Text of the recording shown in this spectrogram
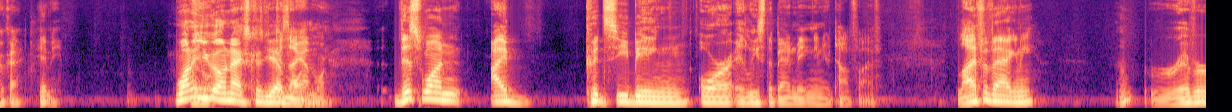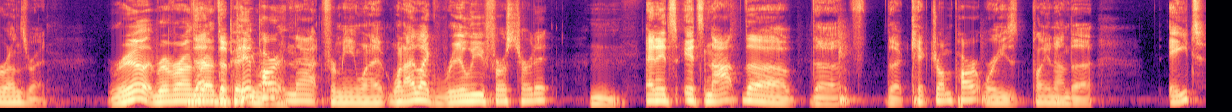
Okay, hit me Why don't you go next because you have because more. I got more. This one I could see being, or at least the band being in your top five. Life of Agony, River Runs Red. Really, River Runs The, Red. the you pit went part in that for me when I when I like really first heard it, Hmm. and it's it's not the the the kick drum part where he's playing on the eight.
